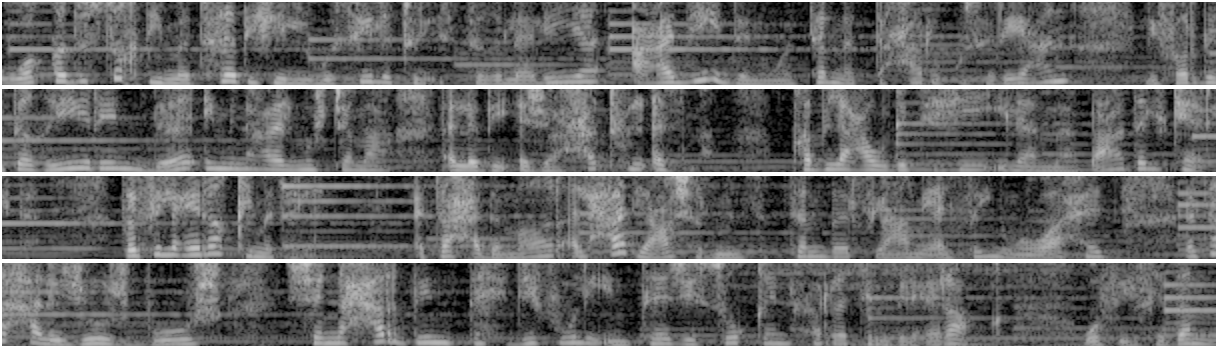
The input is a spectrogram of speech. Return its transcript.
وقد استخدمت هذه الوسيلة الاستغلالية عديدا وتم التحرك سريعا لفرض تغيير دائم على المجتمع الذي أجاحته الأزمة قبل عودته إلى ما بعد الكارثة. ففي العراق مثلا أتاح دمار الحادي عشر من سبتمبر في عام 2001 أتاح لجورج بوش شن حرب تهدف لإنتاج سوق حرة بالعراق. وفي خضم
